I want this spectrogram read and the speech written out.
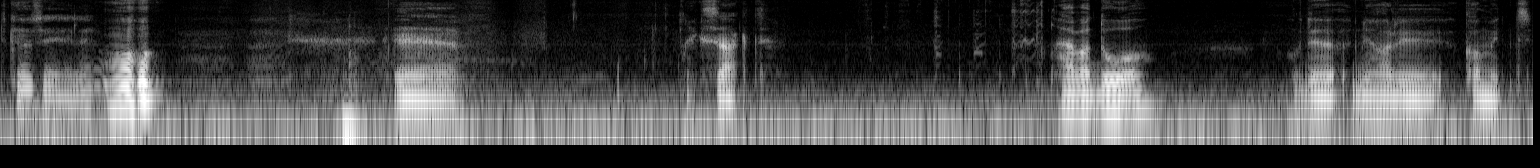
Ska jag säga eller? Ja. Eh, exakt. Här var då. Och det, nu har det kommit,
